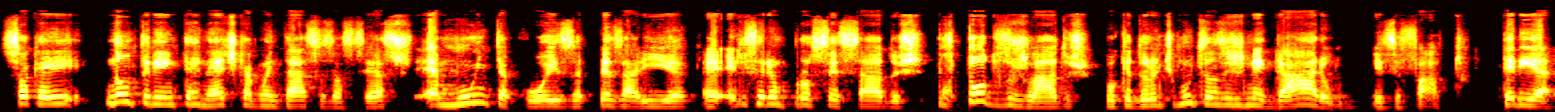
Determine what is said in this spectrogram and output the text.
Só que aí não teria internet que aguentasse os acessos, é muita coisa, pesaria. É, eles seriam processados por todos os lados, porque durante muitos anos eles negaram esse fato. Teria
